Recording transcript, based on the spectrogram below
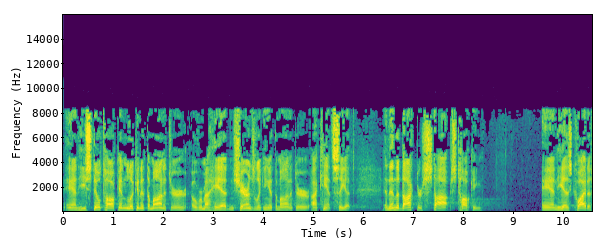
And he's still talking, looking at the monitor over my head and Sharon's looking at the monitor. I can't see it. And then the doctor stops talking and he has quite a,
